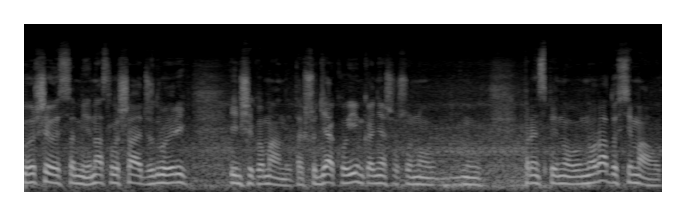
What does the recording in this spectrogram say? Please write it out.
лишили самі. Нас лишають вже другий рік інші команди. Так що дякую їм, звісно, що ну, ну, в принципі, ну, ну радості мало.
